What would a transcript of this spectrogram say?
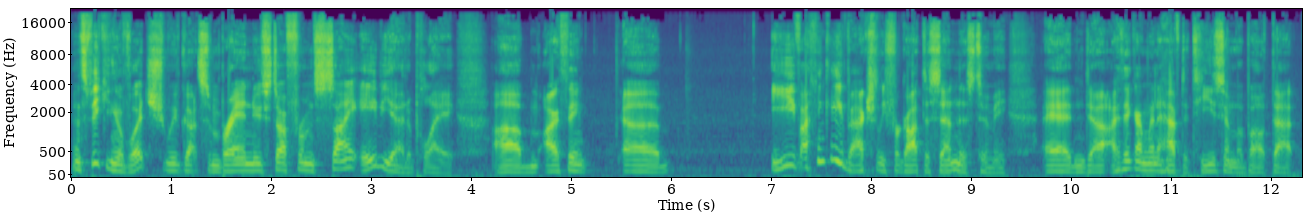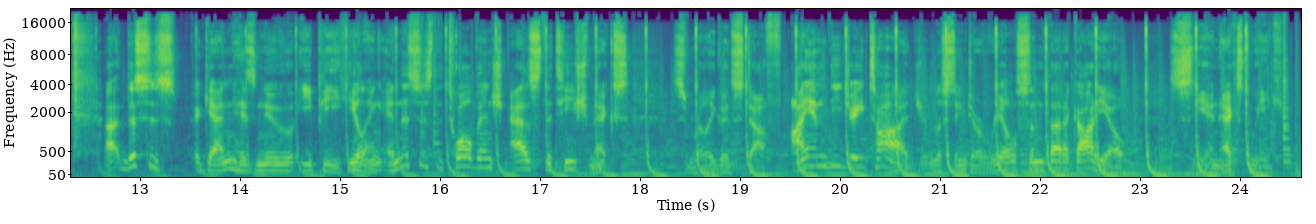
And speaking of which, we've got some brand new stuff from Psy'Aviah to play. Um, I think. Uh, Yves, I think Yves actually forgot to send this to me, and uh, I think I'm going to have to tease him about that. Uh, this is again his new EP, Healing, and this is the 12-inch Aesthetiche mix. Some really good stuff. I am DJ Todd. You're listening to Real Synthetic Audio. See you next week.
